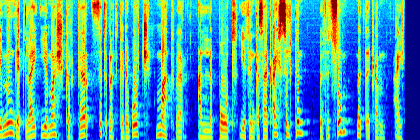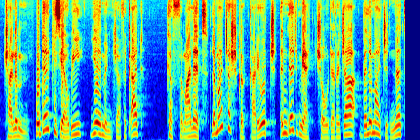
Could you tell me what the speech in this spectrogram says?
የመንገድ ላይ የማሽከርከር ፍጥነት ገደቦች ማክበር አለቦት። የተንቀሳቃሽ ስልክን በፍጹም መጠቀም አይቻልም። ወደ ጊዜያዊ የመንጃ ፈቃድ ከፍ ማለት ለማጅ አሽከርካሪዎች እንደ እድሜያቸው ደረጃ በለማጅነት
